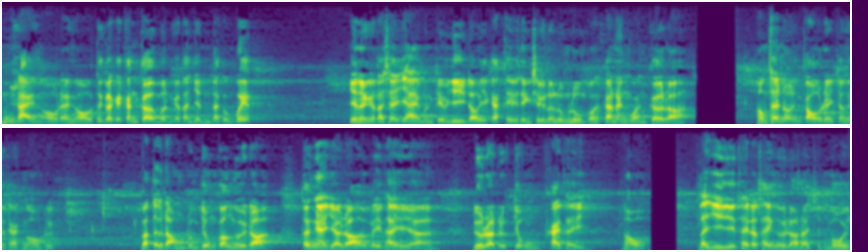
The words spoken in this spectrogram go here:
muốn đại ngộ đại ngộ. Tức là cái căn cơ mình, người ta nhìn, người ta cũng biết cho nên người ta sẽ dạy mình kiểu gì đối với các thị thiền sư là luôn luôn có khả năng quán cơ đó. Không thể nói một câu để cho người khác ngộ được. Và tự động trong chúng có người đó. Tới ngày giờ đó, vị thầy à, đưa ra trước chúng khai thị, ngộ. Là vì vậy thầy đã thấy người đó đã chín mùi.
